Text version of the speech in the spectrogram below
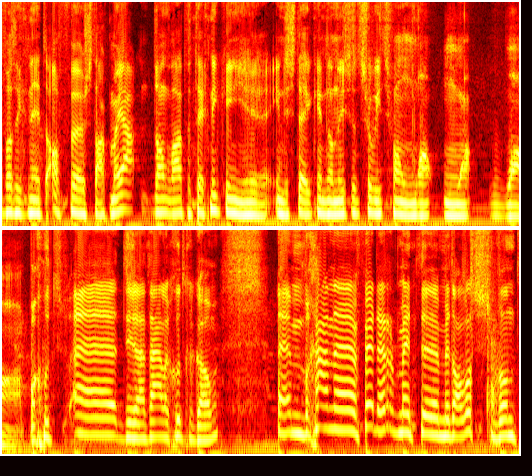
wat ik net afstak. Maar ja, dan laat de techniek in, je, in de steek en dan is het zoiets van... Maar goed, het is uiteindelijk goed gekomen. Um, we gaan verder met, met alles, want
